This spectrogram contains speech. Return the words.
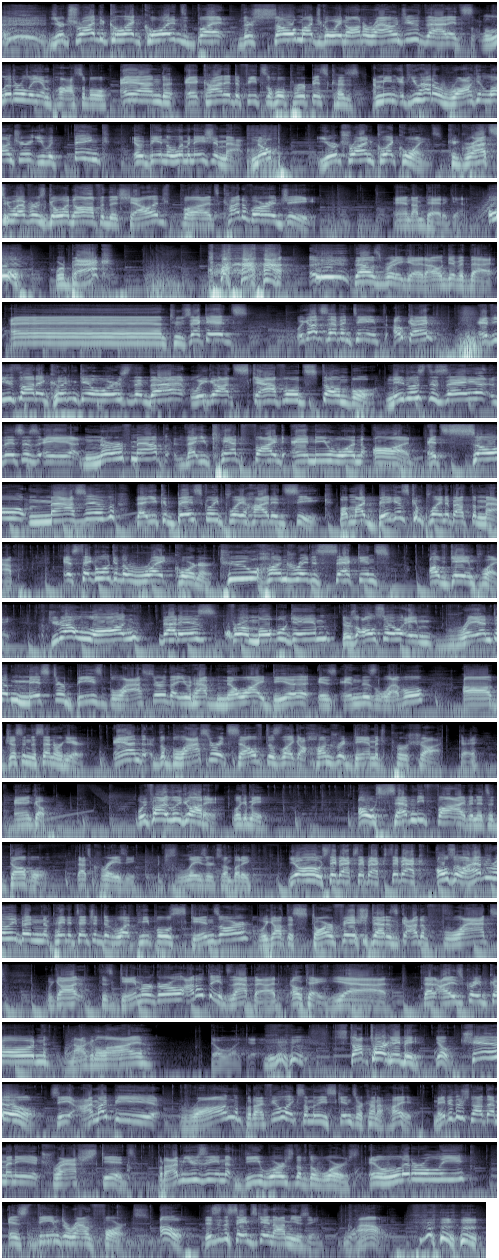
You're trying to collect coins, but there's so much going on around you that it's literally impossible. And it kind of defeats the whole purpose because because, I mean, if you had a rocket launcher, you would think it would be an elimination map. Nope. You're trying to collect coins. Congrats whoever's going off in this challenge, but it's kind of RNG. And I'm dead again. Oh, we're back? that was pretty good. I'll give it that. And two seconds. We got 17th. Okay. If you thought it couldn't get worse than that, we got Scaffold Stumble. Needless to say, this is a nerf map that you can't find anyone on. It's so massive that you can basically play hide and seek. But my biggest complaint about the map is take a look at the right corner. 200 seconds of gameplay. Do you know how long that is for a mobile game? There's also a random Mr. Beast blaster that you would have no idea is in this level, uh, just in the center here. And the blaster itself does like 100 damage per shot. Okay, and go. We finally got it. Look at me. Oh, 75, and it's a double. That's crazy. I just lasered somebody. Yo, stay back, stay back, stay back. Also, I haven't really been paying attention to what people's skins are. We got the starfish that is kind of flat. We got this gamer girl. I don't think it's that bad. Okay, yeah. That ice cream cone, not gonna lie, don't like it. Stop targeting me. Yo, chill. See, I might be wrong, but I feel like some of these skins are kind of hype. Maybe there's not that many trash skids, but I'm using the worst of the worst. It literally is themed around farts. Oh, this is the same skin I'm using. Wow.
